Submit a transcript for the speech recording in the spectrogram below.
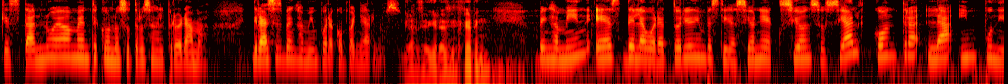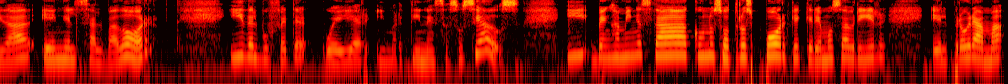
que está nuevamente con nosotros en el programa. Gracias Benjamín por acompañarnos. Gracias, gracias Karen. Benjamín es del Laboratorio de Investigación y Acción Social contra la Impunidad en El Salvador y del bufete Cuellar y Martínez Asociados. Y Benjamín está con nosotros porque queremos abrir el programa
